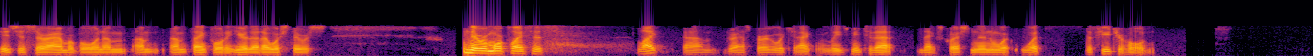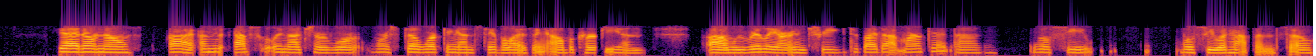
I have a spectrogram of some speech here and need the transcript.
is just so admirable, and I'm I'm I'm thankful to hear that. I wish there was there were more places like um, Grassburger, which leads me to that next question. And what what's the future hold? Yeah, I don't know. I, I'm absolutely not sure. We're we're still working on stabilizing Albuquerque, and um, we really are intrigued by that market, and we'll see we'll see what happens. So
